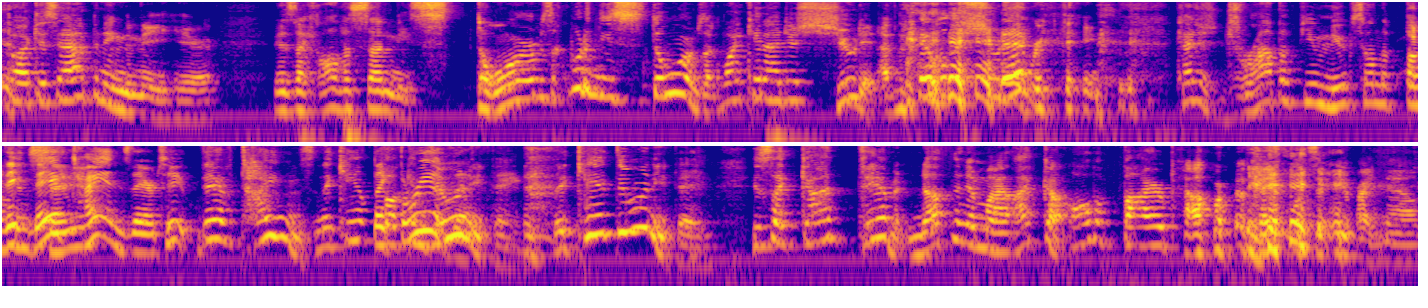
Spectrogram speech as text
fuck is happening to me here? It's like all of a sudden these storms? Like what are these storms? Like why can't I just shoot it? I've been able to shoot everything. Can I just drop a few nukes on the And fucking they, they have city? Titans there too. They have titans and they can't Like fucking do anything. They can't do anything. He's like, God damn it, nothing in my I've got all the firepower available to me right now.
